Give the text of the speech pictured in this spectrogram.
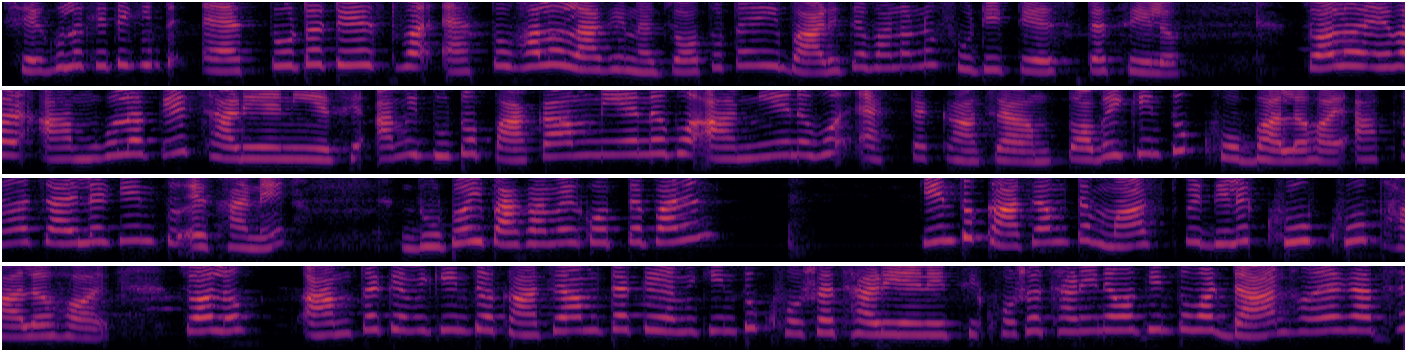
সেগুলো খেতে কিন্তু এতটা টেস্ট বা এত ভালো লাগে না, যতটা এই বাড়িতে বানানো ফুটির টেস্টটা ছিল। চলো এবার আমগুলোকে ছাড়িয়ে নিয়েছি। আমি দুটো পাকা আম নিয়ে নেব আর নিয়ে নেব একটা কাঁচা আম। তবেই কিন্তু খুব ভালো হয়। আপনারা চাইলে কিন্তু এখানে দুটোই পাকা আমের করতে পারেন। কিন্তু কাঁচা আমটা মাস্ট পে দিলে খুব খুব ভালো হয়। চলো, আমটাকে আমি কিন্তু, কাঁচা আমটাকে আমি কিন্তু খোসা ছাড়িয়ে নিচ্ছি। খোসা ছাড়িয়ে নেওয়া কিন্তু আমার ডান হয়ে গেছে।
